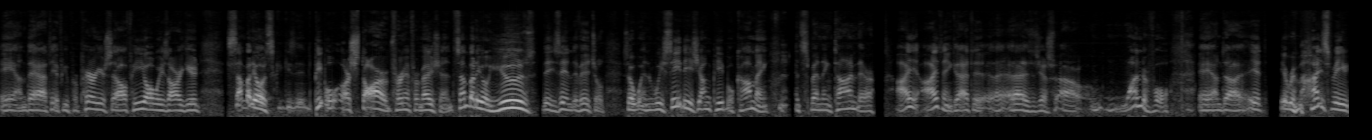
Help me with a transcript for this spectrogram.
and that if you prepare yourself he always argued somebody else people are starved for information. Somebody will use these individuals. So when we see these young people coming and spending time there i, I think that, uh, that is just uh, wonderful. And uh, it it reminds me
